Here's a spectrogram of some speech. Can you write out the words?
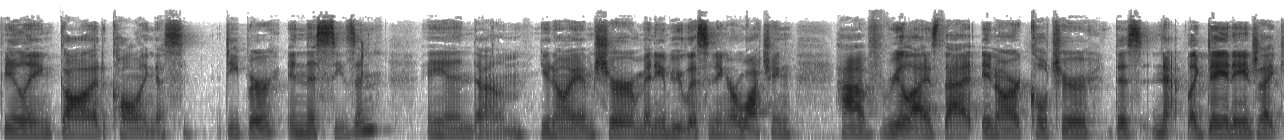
feeling God calling us deeper in this season. And, um, you know, I am sure many of you listening or watching have realized that in our culture, this like day and age, like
